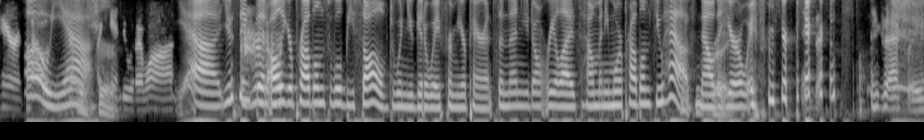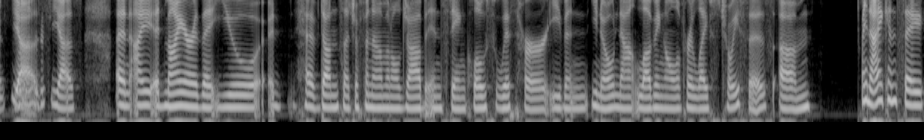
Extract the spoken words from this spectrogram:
parents. Oh, house yeah. because Sure. I can't do what I want. Yeah, you think that all your problems will be solved when you get away from your parents, and then you don't realize how many more problems you have now that you're away from your parents. Exactly. yes, yes. And I admire that you uh, have done such a phenomenal job in staying close with her, even, you know, not loving all of her life's choices. Um, and I can say,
